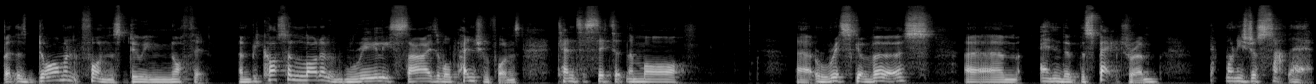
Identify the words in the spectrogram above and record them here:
but there's dormant funds doing nothing. And because a lot of really sizable pension funds tend to sit at the more uh, risk averse um, end of the spectrum, that money's just sat there,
